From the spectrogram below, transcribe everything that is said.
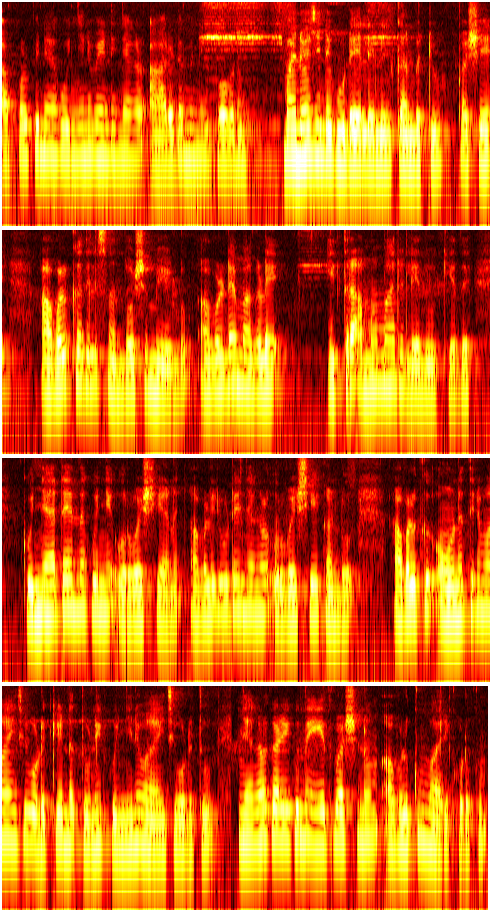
അപ്പോൾ പിന്നെ ആ കുഞ്ഞിന് വേണ്ടി ഞങ്ങൾ ആരുടെ മുന്നിൽ പോകണം. മനോജിന്റെ കൂടെയല്ലേ നിൽക്കാൻ പറ്റൂ. പക്ഷേ അവൾക്കതിൽ സന്തോഷമേ ഉള്ളൂ അവളുടെ മകളെ ഇത്ര അമ്മമാരല്ലേ നോക്കിയത്. കുഞ്ഞാറ്റ എന്ന കുഞ്ഞ് ഉർവശിയാണ്. അവളിലൂടെ ഞങ്ങൾ ഉർവശിയെ കണ്ടു. അവൾക്ക് ഓണത്തിന് വാങ്ങിച്ചു കൊടുക്കേണ്ട തുണി കുഞ്ഞിന് വാങ്ങിച്ചു കൊടുത്തു. ഞങ്ങൾ കഴിക്കുന്ന ഏത് ഭക്ഷണവും അവൾക്കും വാരിക്കൊടുക്കും.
